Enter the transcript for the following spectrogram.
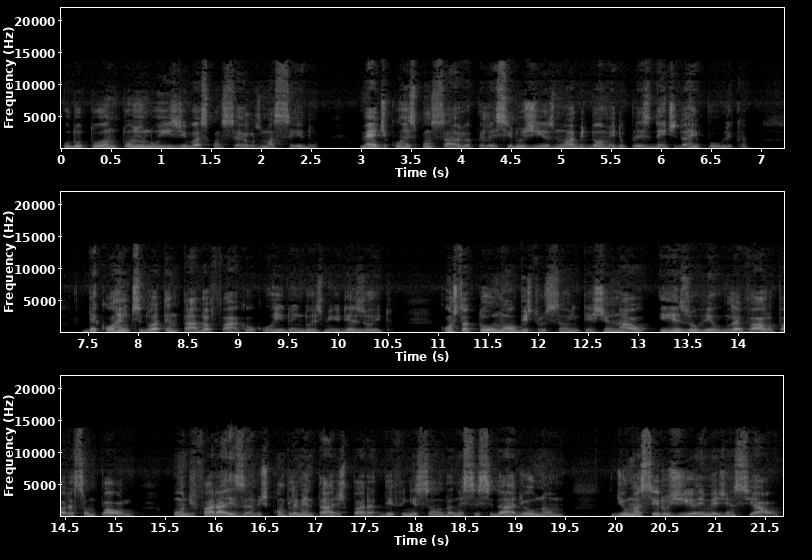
o Dr. Antônio Luiz de Vasconcelos Macedo, médico responsável pelas cirurgias no abdômen do presidente da República, decorrentes do atentado à faca ocorrido em 2018, constatou uma obstrução intestinal e resolveu levá-lo para São Paulo, onde fará exames complementares para definição da necessidade ou não de uma cirurgia emergencial.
